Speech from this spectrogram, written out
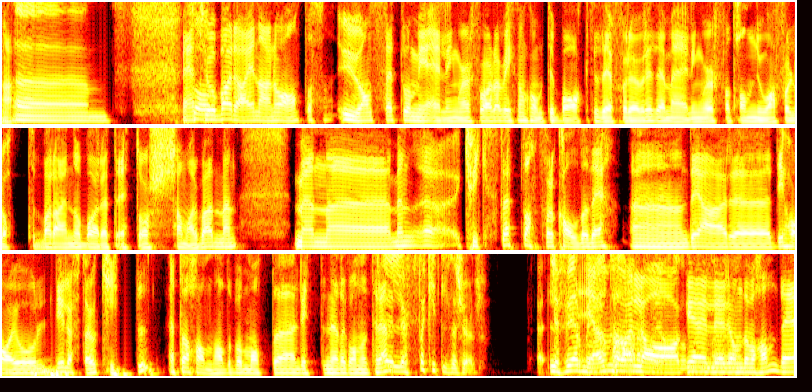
Uh, jeg så, tror Bahrain er noe annet. Altså. Uansett hvor mye Ellingworth var der. Vi kan komme tilbake til det for øvrig, det med Ellingworth, at han jo har forlatt Bahrain og bare et ett års samarbeid. Men, men, uh, men uh, Quickstep, da, for å kalle det det, uh, det er De har jo De løfta jo Kittel etter at han hadde på en måte litt nedadgående trend. Løfta Kittel seg sjøl. Ja, om det var laget sånn, eller om det var han, det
